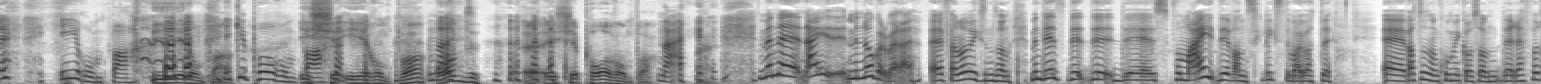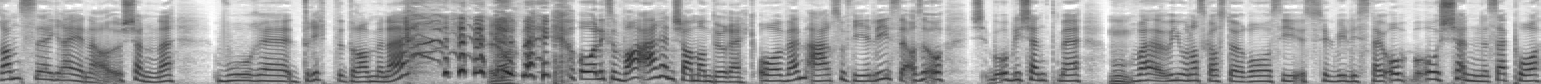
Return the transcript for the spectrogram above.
I rumpa. I rumpa. Ikke på rumpa. Ikke i rumpa. Odd. Eh, ikke på rumpa. Nei. Nei. Men, eh, nei, men nå går det bedre. Jeg føler liksom sånn Men det, det, det, det For meg, det vanskeligste var jo at det, eh, vært sånn komiker og sånn, det referansegreiene, å skjønne hvor eh, dritt Drammen er. Ja. Nei, og liksom, hva er en sjaman Durek, og hvem er Sofie Elise? Altså, å, bli kjent med Mm. Jonas Gahr Støre og Sylvi Listhaug, og, og skjønne seg på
